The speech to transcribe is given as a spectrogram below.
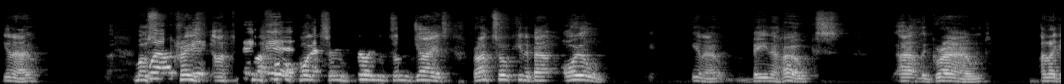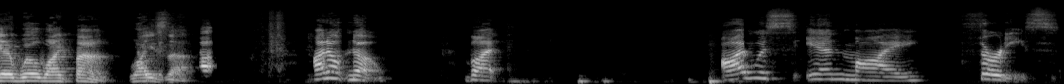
you know. Most Well, crazy, it- uh, they 4.2 billion ton giants. But I'm talking about oil, you know, being a hoax out of the ground, and I get a worldwide ban. Why is that? I don't know, but I was in my 30s,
